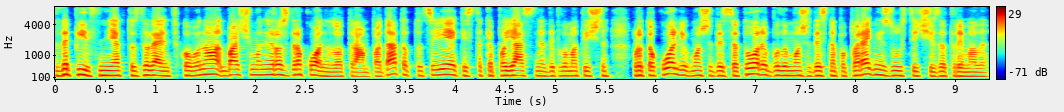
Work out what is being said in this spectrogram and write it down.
запізнення, як то Зеленського, воно бачимо не роздраконило Трампа. Да? Тобто, це є якесь таке пояснення дипломатичних протоколів. Може, десь затори були, може, десь на попередній зустрічі затримали.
